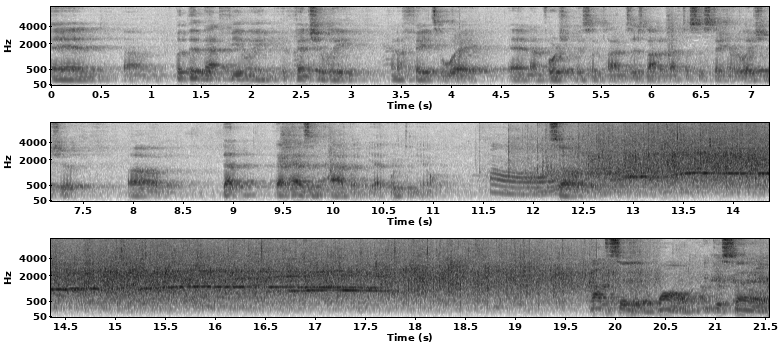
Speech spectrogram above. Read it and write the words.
And um, but then that feeling eventually kind of fades away, and unfortunately, sometimes there's not enough to sustain a relationship. Um, that that hasn't happened yet with Danneel. So. Not to say that it won't. I'm just saying.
